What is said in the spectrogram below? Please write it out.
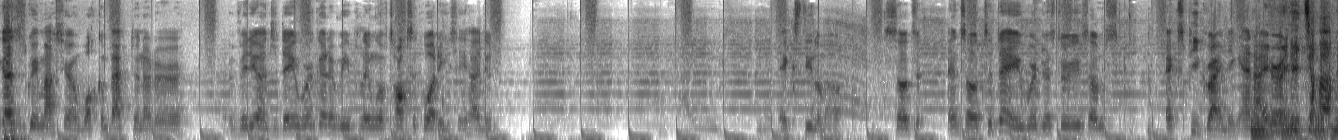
guys, it's Great Master and welcome back to another video and today we're gonna be playing with ToxicWutty. Say hi dude. X Steelamo. So t and so today we're just doing some XP grinding and I already talked.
